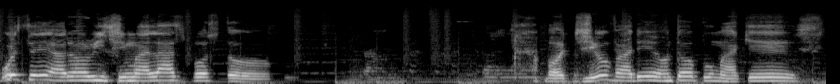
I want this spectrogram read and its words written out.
We say I don't reach in my last bus stop. But Jehovah they on top of my case.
